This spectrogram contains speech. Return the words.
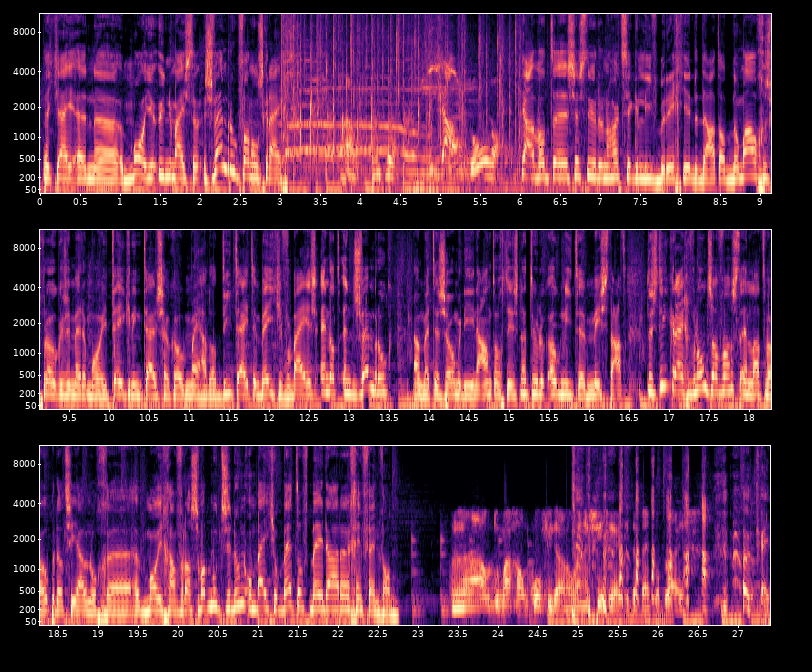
dat jij een uh, mooie Unimeister zwembroek van ons krijgt. Ja. Want uh, ze sturen een hartstikke lief berichtje inderdaad. Dat normaal gesproken ze met een mooie tekening thuis zou komen. Maar ja, dat die tijd een beetje voorbij is. En dat een zwembroek, nou met de zomer die in aantocht is, natuurlijk ook niet uh, misstaat. Dus die krijgen van ons alvast. En laten we hopen dat ze jou nog uh, mooi gaan verrassen. Wat moeten ze doen? Ontbijtje op bed of ben je daar geen fan van? Nou, doe maar gewoon koffie dan hoor. En een sigaretje, dan ben ik wel blij. Oké,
